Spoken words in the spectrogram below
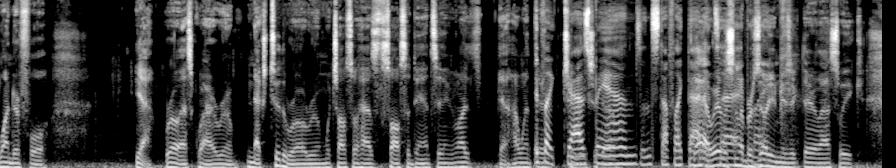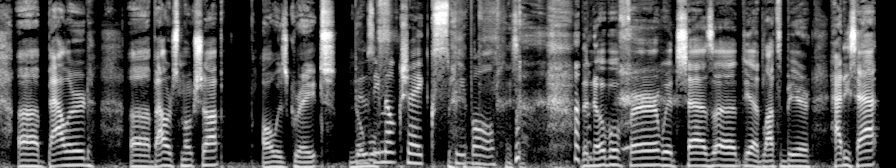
wonderful. Yeah, Royal Esquire Room next to the Royal Room, which also has salsa dancing. Well, it's- yeah, I went there. It's like jazz weeks ago. bands and stuff like that. Yeah, we were listening to Brazilian like- music there last week. Uh, Ballard, uh, Ballard Smoke Shop, always great. boozy milkshakes, people. the Noble Fir, which has uh, yeah, lots of beer. Hattie's Hat,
